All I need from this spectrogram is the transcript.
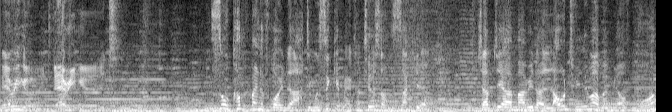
Very good, very good. So, kommt meine Freunde. Ach, die Musik geht mir quartiers auf den Sack hier. Ich hab die ja mal wieder laut wie immer bei mir auf dem Ohr.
